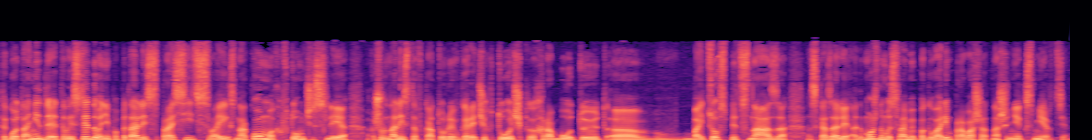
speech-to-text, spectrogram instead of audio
Так вот, они для этого исследования попытались спросить своих знакомых, в том числе журналистов, которые в горячих точках работают, э, бойцов спецназа, сказали, а можно мы с вами поговорим про ваше отношение к смерти?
